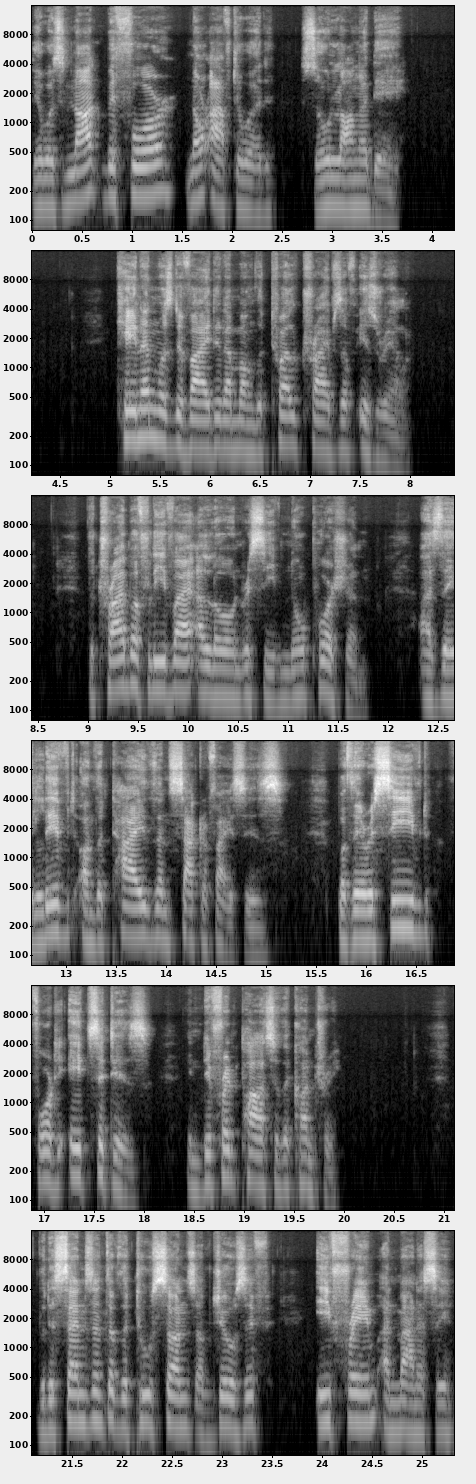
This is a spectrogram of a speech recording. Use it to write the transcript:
There was not before nor afterward so long a day. Canaan was divided among the twelve tribes of Israel. The tribe of Levi alone received no portion as they lived on the tithes and sacrifices, but they received 48 cities in different parts of the country. The descendants of the two sons of Joseph, Ephraim and Manasseh,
